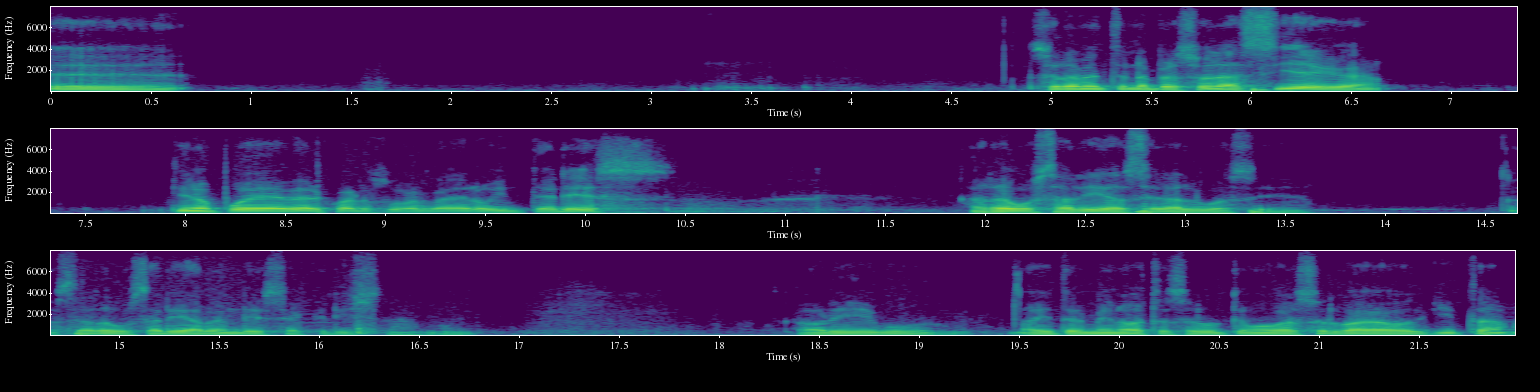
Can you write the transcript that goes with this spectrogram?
eh, solamente una persona ciega que no puede ver cuál es su verdadero interés, rehusaría hacer algo así. O sea, rehusaría rendirse a Krishna. Ahí terminó, este es el último verso del Bhagavad Gita.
